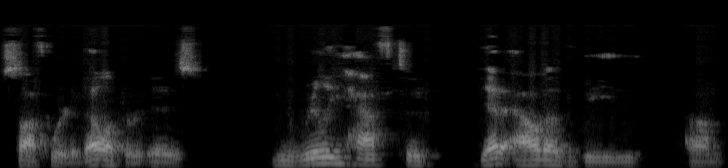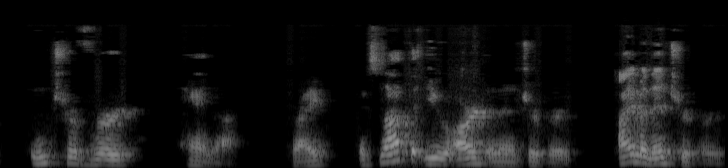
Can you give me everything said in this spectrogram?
software developer is you really have to get out of the um, introvert hang up, right? It's not that you aren't an introvert. I'm an introvert.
